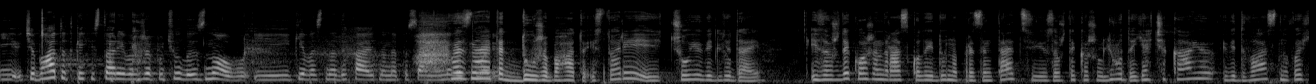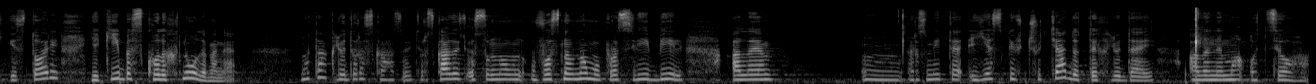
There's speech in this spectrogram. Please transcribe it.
І чи багато таких історій ви вже почули знову, і які вас надихають на написання нових Ви знаєте, дуже багато історій чую від людей. І завжди кожен раз, коли йду на презентацію, завжди кажу: люди, я чекаю від вас нових історій, які би сколихнули мене. Ну так, люди розказують, розказують основному, в основному про свій біль. Але розумієте, є співчуття до тих людей, але нема оцього.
